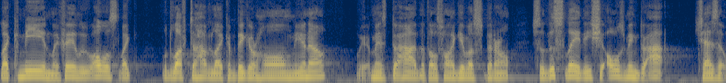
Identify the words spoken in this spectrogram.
like me and my family, always like would love to have like a bigger home, you know. We make dua that Allah give us better home. So this lady, she always makes dua. She has a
